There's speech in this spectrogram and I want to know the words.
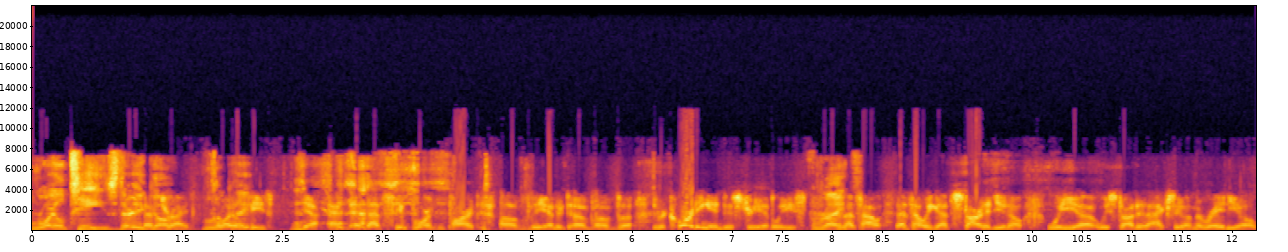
Royalties. There you that's go. That's right. Okay. Royalties. Yeah, and, and, that's the important part of the of, of uh, the recording industry, at least. Right. And that's how that's how we got started. You know, we uh, we started actually on the radio.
